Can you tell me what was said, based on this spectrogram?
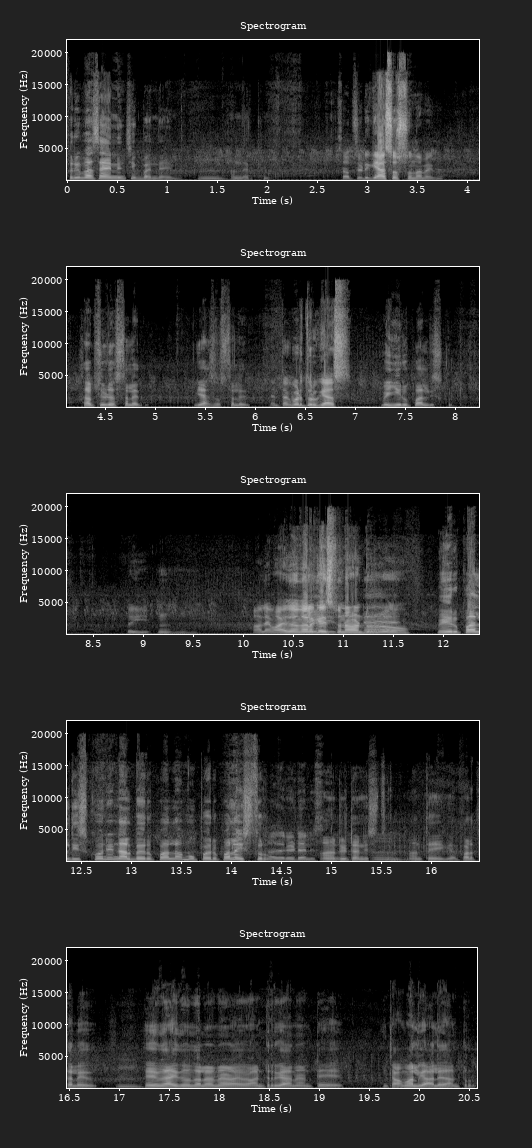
ఫ్రీ బస్ అయిన నుంచి ఇబ్బంది అయింది అందరికీ. సబ్సిడీ గ్యాస్ వస్తుందా మీకు? సబ్సిడీ వస్తలేదు. గ్యాస్ వస్తలేదు. ఎంతకు పెడుతురు గ్యాస్? వెయ్యి రూపాయలు తీసుకుంటారు. వెయ్యి. వాళ్ళేమో ఐదు వందలకే ఇస్తున్నా అంటారు వెయ్యి రూపాయలు తీసుకొని నలభై రూపాయలు ముప్పై రూపాయలు ఇస్తారు రిటర్న్ రిటర్న్ ఇస్తారు అంతే ఇక పడతలేదు. ఏమి ఐదు వందలు అంటారు కానీ అంటే ఇంకా అమలు కాలేదు అంటారు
